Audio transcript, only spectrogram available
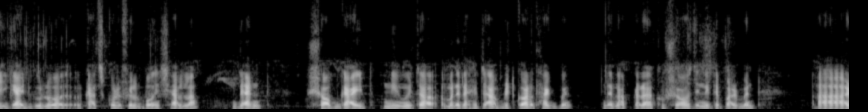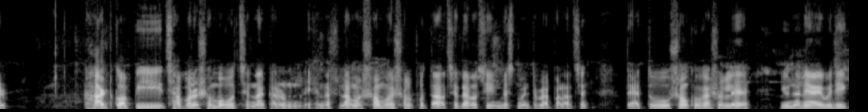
এই গাইডগুলো কাজ করে ফেলব ইনশাল্লাহ দেন সব গাইড নিয়মিত মানে দেখা যায় আপডেট করা থাকবে। দেন আপনারা খুব সহজে নিতে পারবেন। আর হার্ড কপি ছাপানো সম্ভব হচ্ছে না, কারণ এখানে আসলে আমার সময় স্বল্পতা আছে দেন হচ্ছে ইনভেস্টমেন্টের ব্যাপার আছে। তো এত সংখ্যক আসলে ইউনানি আয়ুর্বেদিক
